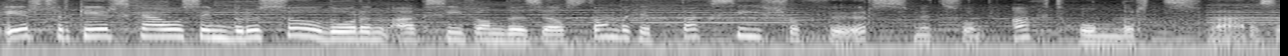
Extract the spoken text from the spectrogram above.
Eerst verkeerschaos in Brussel door een actie van de zelfstandige taxichauffeurs. Met zo'n 800 waren ze.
